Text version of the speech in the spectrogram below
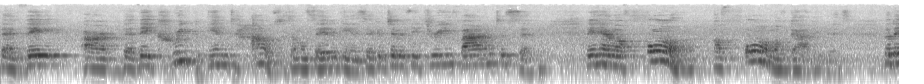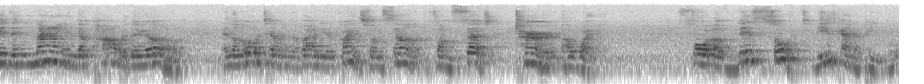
that they are that they creep into houses. I'm going to say it again. 2 Timothy 3, 5 to 7. They have a form, a form of godliness, but they denying the power thereof. And the Lord telling the body of Christ from some from such turn away. For of this sort, these kind of people,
